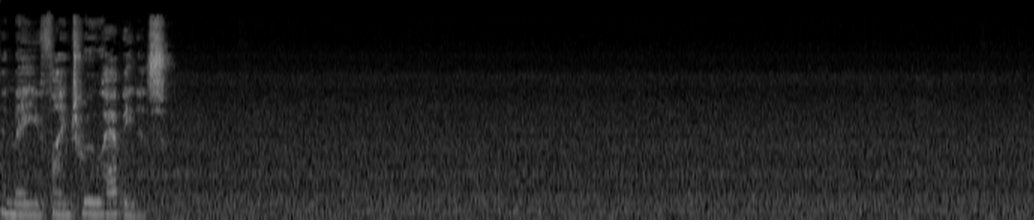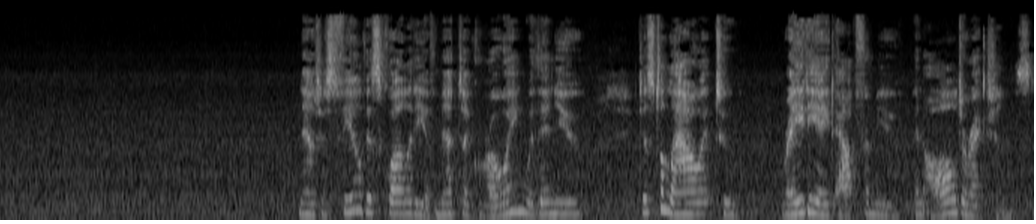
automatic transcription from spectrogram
And may you find true happiness. Now just feel this quality of metta growing within you. Just allow it to radiate out from you in all directions.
